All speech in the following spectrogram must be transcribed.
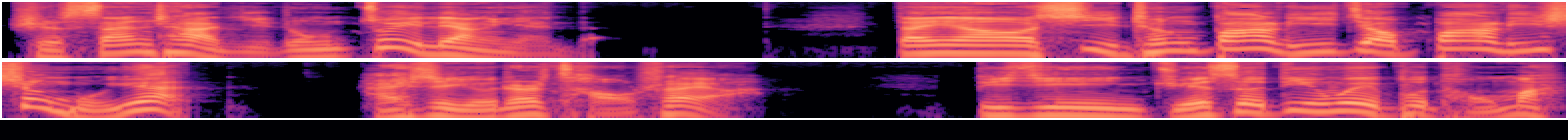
是三叉戟中最亮眼的，但要戏称巴黎叫巴黎圣母院，还是有点草率啊。毕竟角色定位不同嘛。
